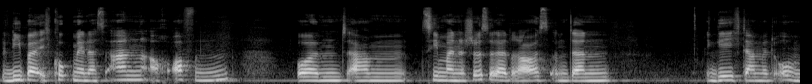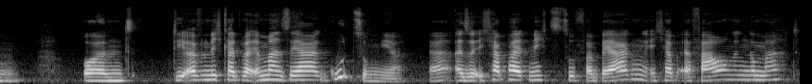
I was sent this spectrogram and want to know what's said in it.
lieber, ich gucke mir das an, auch offen und ähm, ziehe meine Schlüsse daraus und dann gehe ich damit um. Und die Öffentlichkeit war immer sehr gut zu mir. Ja? Also ich habe halt nichts zu verbergen, ich habe Erfahrungen gemacht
